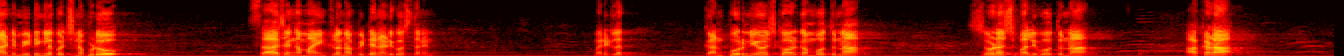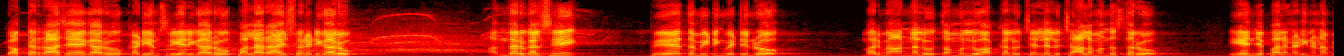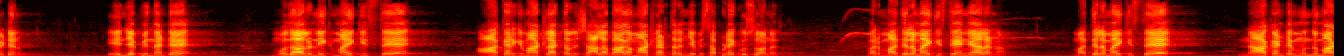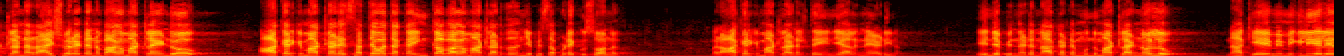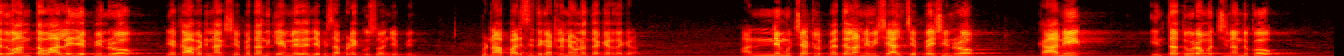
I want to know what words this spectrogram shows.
ఇట్లాంటి మీటింగ్లకు వచ్చినప్పుడు సహజంగా మా ఇంట్లో నా బిడ్డని అడిగి నేను. మరి ఇట్లా గన్పూర్ నియోజకవర్గం పోతున్నా సూడస్పల్లి పోతున్నా అక్కడ డాక్టర్ రాజయ్య గారు కడియం శ్రీహరి గారు పల్లా రాజేశ్వరరెడ్డి గారు అందరూ కలిసి పెద్ద మీటింగ్ పెట్టినరు మరి మా అన్నలు తమ్ముళ్ళు అక్కలు చెల్లెలు చాలా మంది వస్తారు. ఏం చెప్పాలని అడిగిన నా బిడ్డను. ఏం చెప్పిందంటే మొదలు నీకు మైక్ ఇస్తే ఆఖరికి మాట్లాడటం చాలా బాగా మాట్లాడతారని చెప్పి సప్పుడే కూర్చో అన్నది. మరి మధ్యలో మైక్ ఇస్తే ఏం చేయాలన్నా? మధ్యలో మైక్ ఇస్తే నాకంటే ముందు మాట్లాడిన రాజేశ్వరరెడ్డి అన్న బాగా మాట్లాడిండు ఆఖరికి మాట్లాడే సత్యవతక్క ఇంకా బాగా మాట్లాడుతుందని చెప్పి సప్పుడే కూర్చో అన్నది. మరి ఆఖరికి మాట్లాడితే ఏం చేయాలని నేను అడిగిన. ఏం చెప్పిందంటే నాకంటే ముందు మాట్లాడిన వాళ్ళు నాకేమీ మిగిలియలేదు అంత వాళ్ళే చెప్పిండ్రు ఇక కాబట్టి నాకు చెప్పేతందుకు ఏం లేదని చెప్పి సప్పుడే కూర్చో అని చెప్పింది. ఇప్పుడు నా పరిస్థితి గట్లనే ఉన్నది దగ్గర దగ్గర. అన్ని ముచ్చట్లు పెద్దలు అన్ని విషయాలు చెప్పేసిండ్రు కానీ ఇంత దూరం వచ్చినందుకు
